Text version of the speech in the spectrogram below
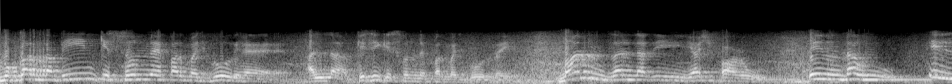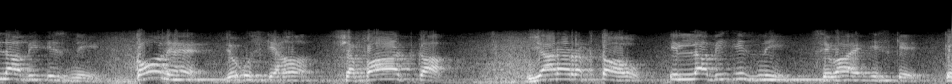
مقربین کی سننے پر مجبور ہے۔ اللہ کسی کی سننے پر مجبور نہیں۔ من یشفع الا باذنی کون ہے جو اس کے ہاں شفاعت کا یارہ رکھتا ہو اللہ بھی ازنی سوائے اس کے کہ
